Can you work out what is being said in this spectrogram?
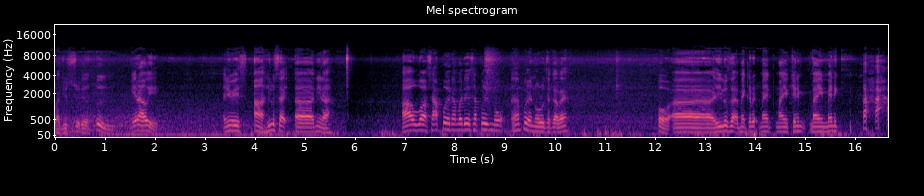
baju suit dia. Uh, merah weh. Anyways ah he looks like uh, ni lah. Allah siapa nama dia? Siapa no apa yang Nurul cakap eh oh uh, he looks like my my my my manic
